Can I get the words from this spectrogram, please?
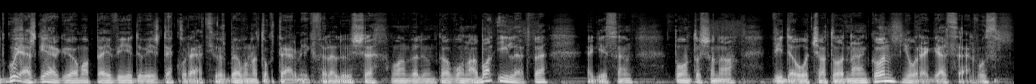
Gulyás Gergő, a MAPEI védő és dekorációs bevonatok termékfelelőse van velünk a vonalban, illetve egészen pontosan a videócsatornánkon. Jó reggel, szervusz!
